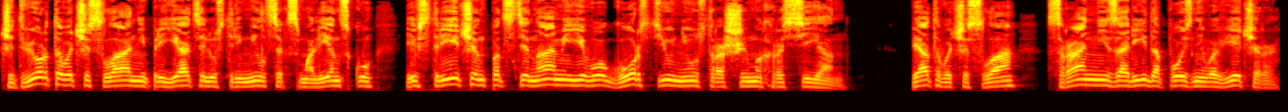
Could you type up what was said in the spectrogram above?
Четвертого числа неприятель устремился к Смоленску и встречен под стенами его горстью неустрашимых россиян. Пятого числа с ранней зари до позднего вечера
